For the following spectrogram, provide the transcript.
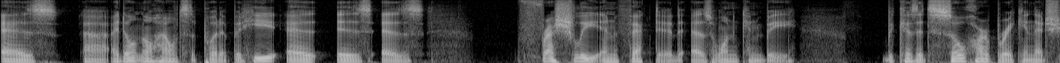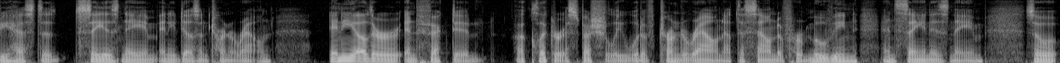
as uh, I don't know how else to put it, but he uh, is as freshly infected as one can be because it's so heartbreaking that she has to say his name and he doesn't turn around. Any other infected a clicker especially would have turned around at the sound of her moving and saying his name. So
